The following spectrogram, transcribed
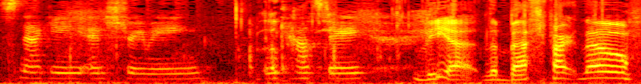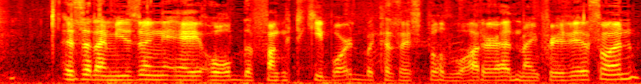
snacking and streaming and casting. The uh, the best part though is that I'm using a old defunct keyboard because I spilled water on my previous one.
